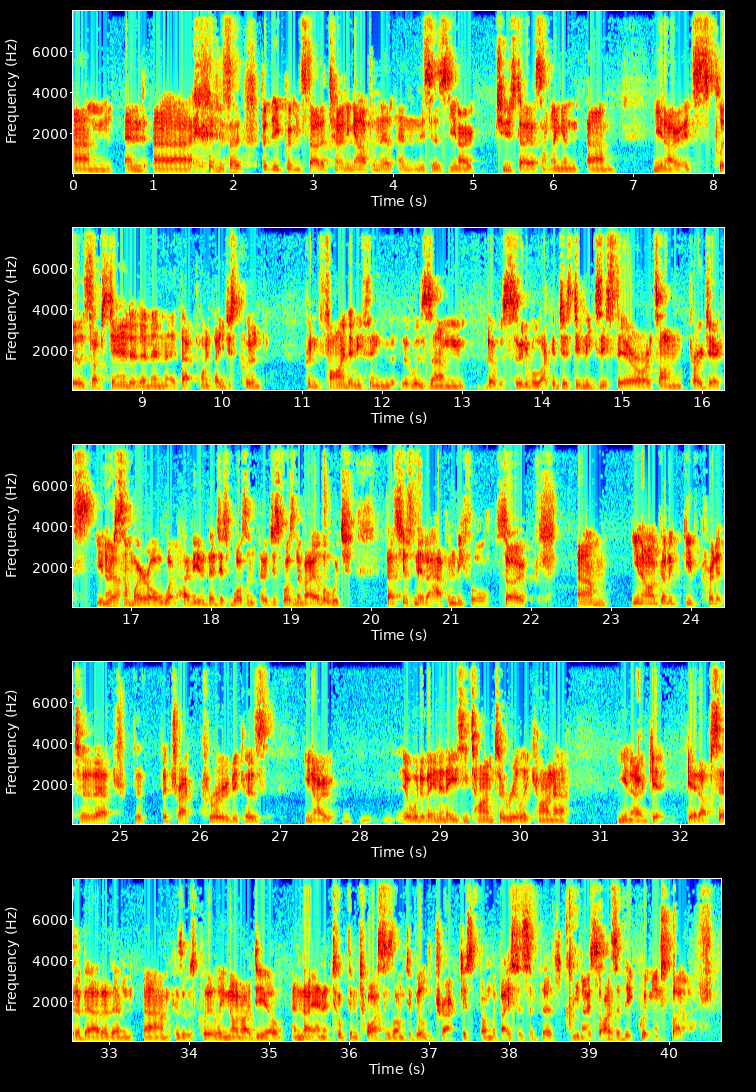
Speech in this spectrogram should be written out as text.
Um, and uh, so, but the equipment started turning up, and the, and this is you know Tuesday or something, and um, you know it's clearly substandard. And then at that point, they just couldn't couldn't find anything that, that was um, that was suitable. Like it just didn't exist there, or it's on projects, you know, Yeah. somewhere or what have you. That just wasn't it just wasn't available. Which that's just never happened before. So, um, you know, I've got to give credit to that the, the track crew because you know it would have been an easy time to really kind of you know get get upset about it and because it was clearly not ideal. And they and it took them twice as long to build the track just on the basis of the you know size of the equipment. But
